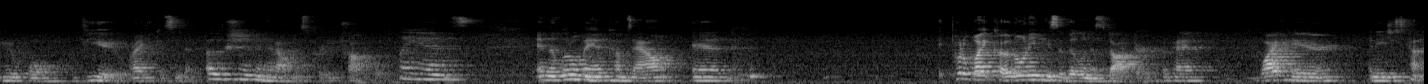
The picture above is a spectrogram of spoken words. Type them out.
beautiful view, right? You could see the ocean and had all these pretty tropical plants. And the little man comes out and put a white coat on him. He's a villainous doctor, okay? White hair, and he just kind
